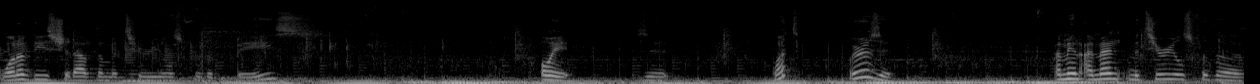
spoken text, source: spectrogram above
one of these should have the materials for the base. Oh wait, is it? What? Where is it? I mean, I meant materials for the.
